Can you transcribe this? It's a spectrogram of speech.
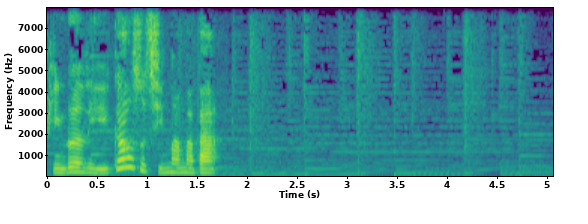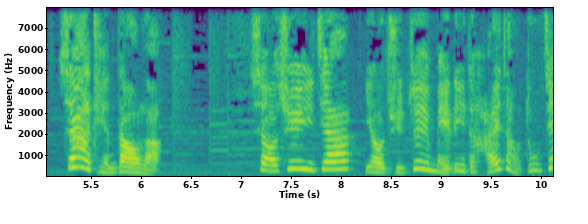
评论里告诉奇妈妈吧。夏天到了，小趣一家要去最美丽的海岛度假。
